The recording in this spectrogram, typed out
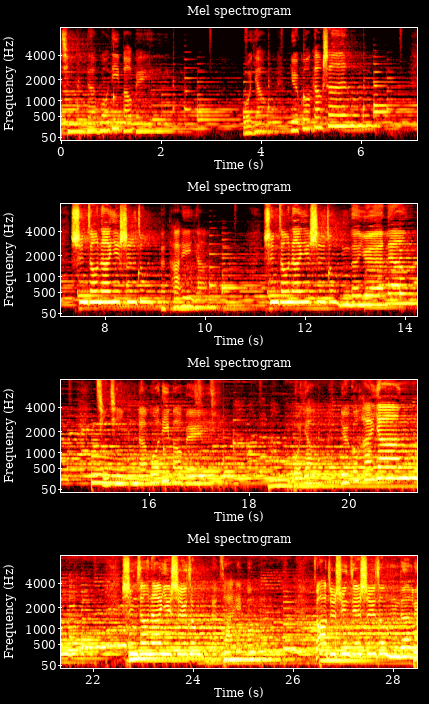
轻的，我的宝贝，我要越过高山，寻找那已失踪的太阳，寻找那已失踪的月亮。轻轻的，我的宝贝，我要越过海洋，寻找那已失踪的彩虹，抓住瞬间失踪的流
